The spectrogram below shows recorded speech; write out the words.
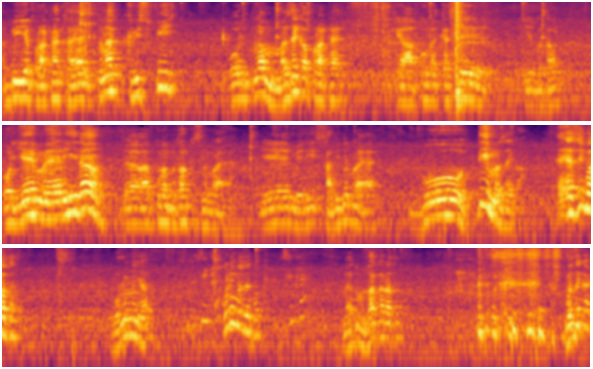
अभी ये पराठा खाया, इतना क्रिस्पी और इतना मज़े का पराठा है कि आपको मैं कैसे ये बताऊँ? और ये मेरी ना आपको मैं बताऊँ किसने बनाया ये मेरी शादी ने बनाया है। बहुत ही मज़े का। ऐसी बात है। बोलो ना यार। कोई नहीं मज़े का। मैं तो मज़ाक कर रहा था। मज़े का।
